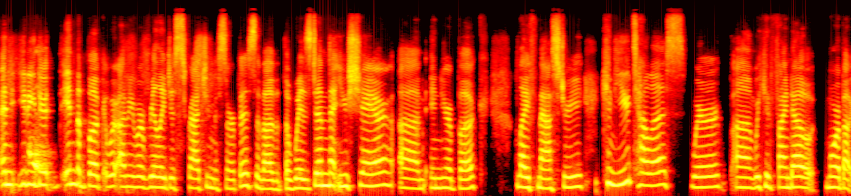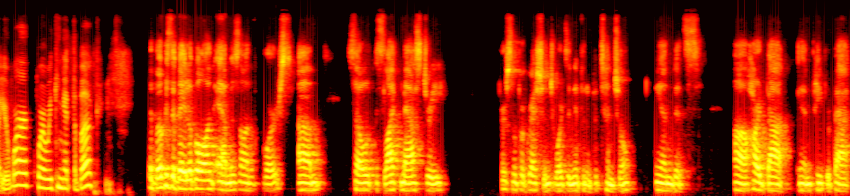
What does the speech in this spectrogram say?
And you know, in the book, I mean, we're really just scratching the surface of uh, the wisdom that you share um, in your book. Life Mastery. Can you tell us where um, we can find out more about your work, where we can get the book? The book is available on Amazon, of course. Um, so it's Life Mastery, Personal Progression Towards an Infinite Potential. And it's uh, hardback and paperback.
